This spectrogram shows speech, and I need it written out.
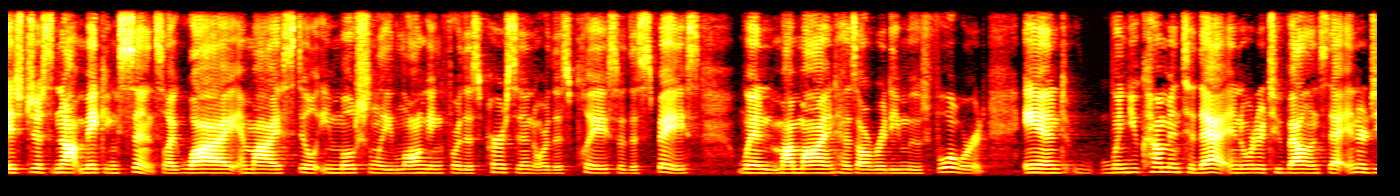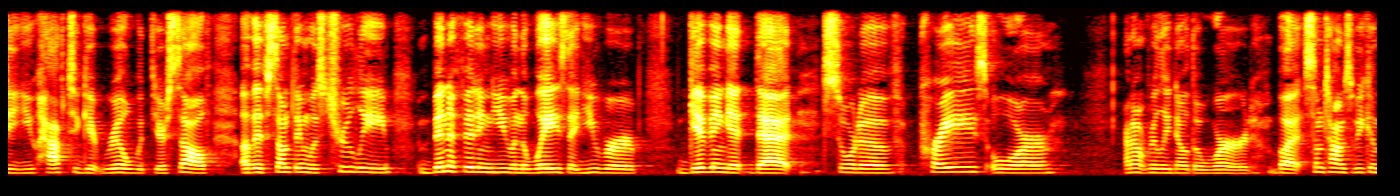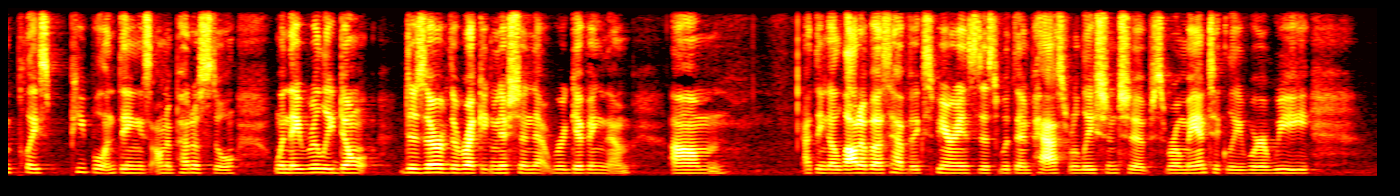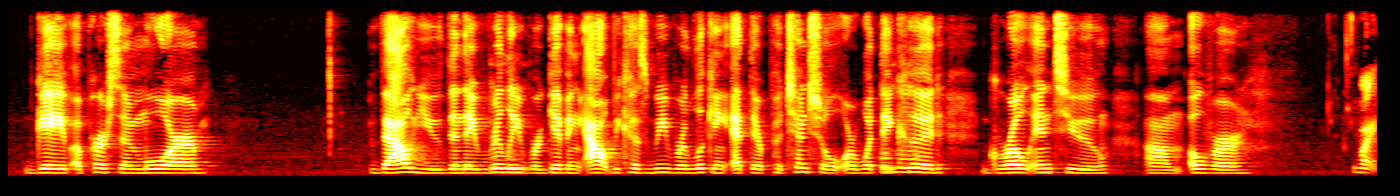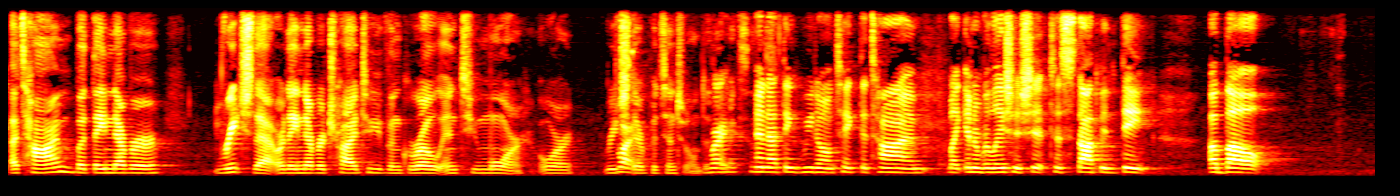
it's just not making sense. Like, why am I still emotionally longing for this person or this place or this space when my mind has already moved forward? And when you come into that, in order to balance that energy, you have to get real with yourself of if something was truly benefiting you in the ways that you were giving it that sort of praise or I don't really know the word, but sometimes we can place people and things on a pedestal when they really don't deserve the recognition that we're giving them. Um, I think a lot of us have experienced this within past relationships romantically where we gave a person more value than they really mm-hmm. were giving out because we were looking at their potential or what they mm-hmm. could grow into um, over right. a time, but they never reach that or they never tried to even grow into more or reach right. their potential. Does right. that make sense? And I think we don't take the time, like in a relationship, to stop and think about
